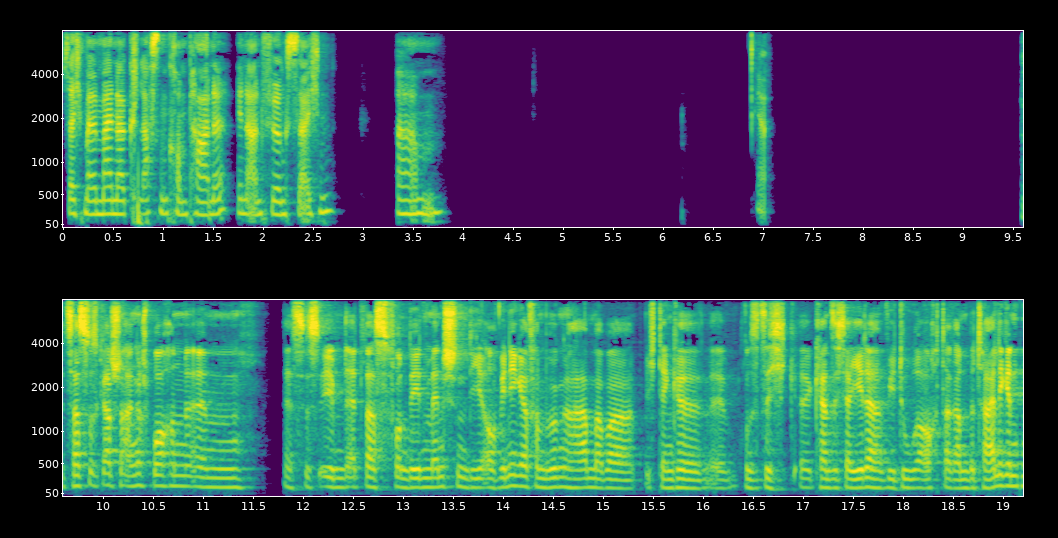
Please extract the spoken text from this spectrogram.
sag ich mal, meiner Klassenkompane, in Anführungszeichen. Ähm, ja. Jetzt hast du es gerade schon angesprochen. Ähm, es ist eben etwas von den Menschen, die auch weniger Vermögen haben, aber ich denke, äh, grundsätzlich äh, kann sich da jeder wie du auch daran beteiligen.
